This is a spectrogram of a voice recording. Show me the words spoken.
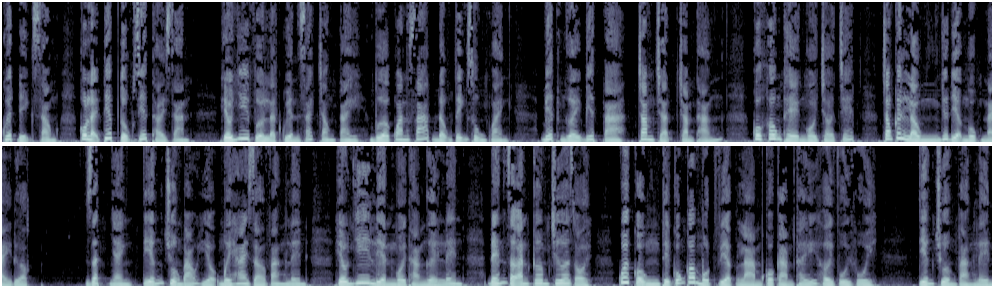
Quyết định xong, cô lại tiếp tục giết thời gian. Hiểu Nhi vừa lật quyển sách trong tay, vừa quan sát động tĩnh xung quanh. Biết người biết ta, trăm trận trăm thắng. Cô không thể ngồi chờ chết trong cái lồng như địa ngục này được. Rất nhanh, tiếng chuông báo hiệu 12 giờ vang lên. Hiểu Nhi liền ngồi thẳng người lên. Đến giờ ăn cơm trưa rồi. Cuối cùng thì cũng có một việc làm cô cảm thấy hơi vui vui. Tiếng chuông vang lên,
